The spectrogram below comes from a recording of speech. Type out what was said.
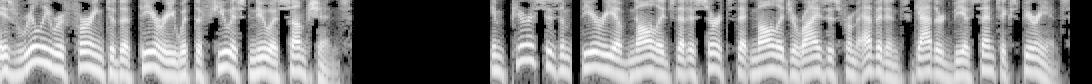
is really referring to the theory with the fewest new assumptions. Empiricism – theory of knowledge that asserts that knowledge arises from evidence gathered via sense experience.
